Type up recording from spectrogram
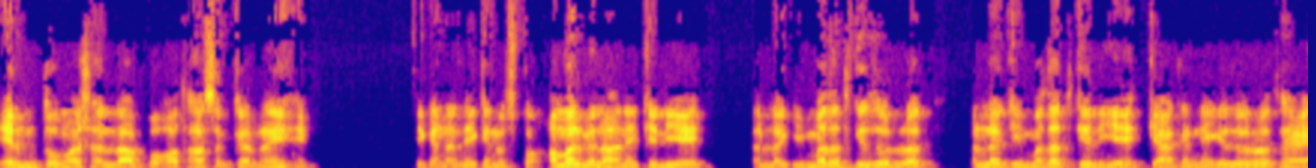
علم تو ماشاءاللہ بہت حاصل کر رہے ہیں، ٹھیک ہے نا؟ لیکن اس کو عمل میں لانے کے لیے اللہ کی مدد کی ضرورت، اللہ کی مدد کے لیے کیا کرنے کی ضرورت ہے؟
